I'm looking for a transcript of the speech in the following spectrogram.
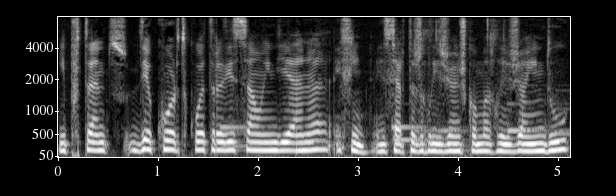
E, portanto, de acordo com a tradição indiana, enfim, em certas religiões como a religião hindu,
